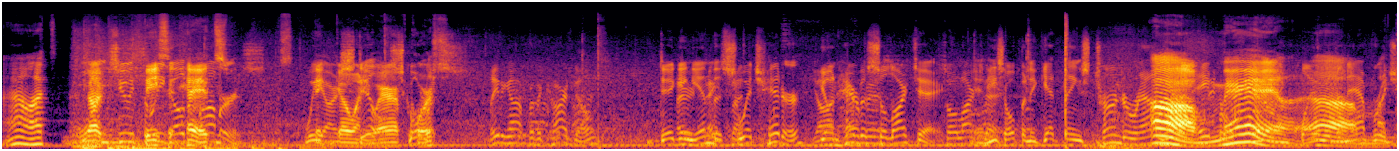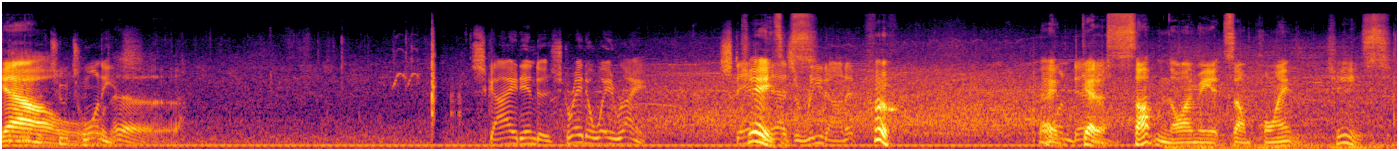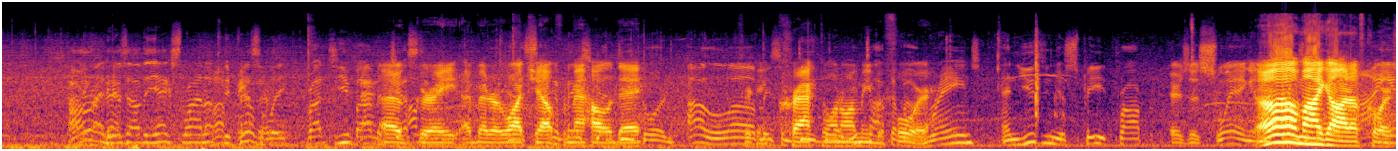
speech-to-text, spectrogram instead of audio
Well, that's got One, two, three, decent go hits. We Didn't are go still anywhere, of course. Leading out for the Cardinals, Digging Third in the baseman, switch hitter, Yangervis Hervis Solarte. Solarte. And he's hoping to get things turned around. Oh, April man. and play Oh, my average down God. 220s. Ugh. Skied into straightaway right. Stanton has a read on it. Whew. Hey, get down. a something on me at some point. Jeez. All right, here's how the Yanks line up Left defensively. Brought to you by Oh, great. I better watch out for base, Matt you got Holliday. D. I love Freaking me cracked one on me before. Range and using your speed proper. There's a swing. Oh, my God, of high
